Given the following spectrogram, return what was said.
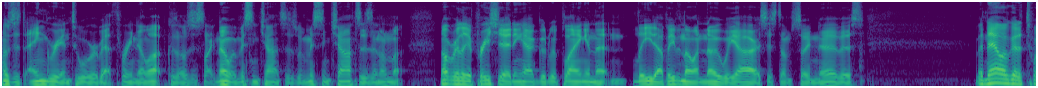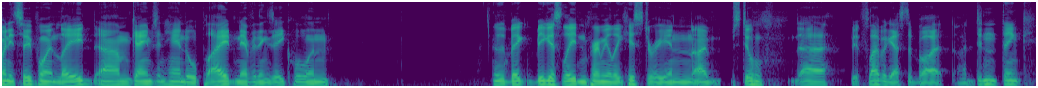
I was just angry until we were about three 0 up because I was just like, no, we're missing chances, we're missing chances, and I'm not not really appreciating how good we're playing in that lead up, even though I know we are. It's just I'm so nervous. But now I've got a 22 point lead, um, games in hand all played, and everything's equal, and the big, biggest lead in Premier League history, and I'm still uh, a bit flabbergasted by it. I didn't think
